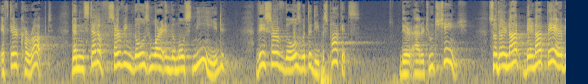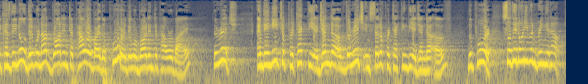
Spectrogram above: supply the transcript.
if they're corrupt, then instead of serving those who are in the most need, they serve those with the deepest pockets. Their attitudes change. So they're not, they're not there because they know they were not brought into power by the poor, they were brought into power by the rich. And they need to protect the agenda of the rich instead of protecting the agenda of the poor. So they don't even bring it up.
